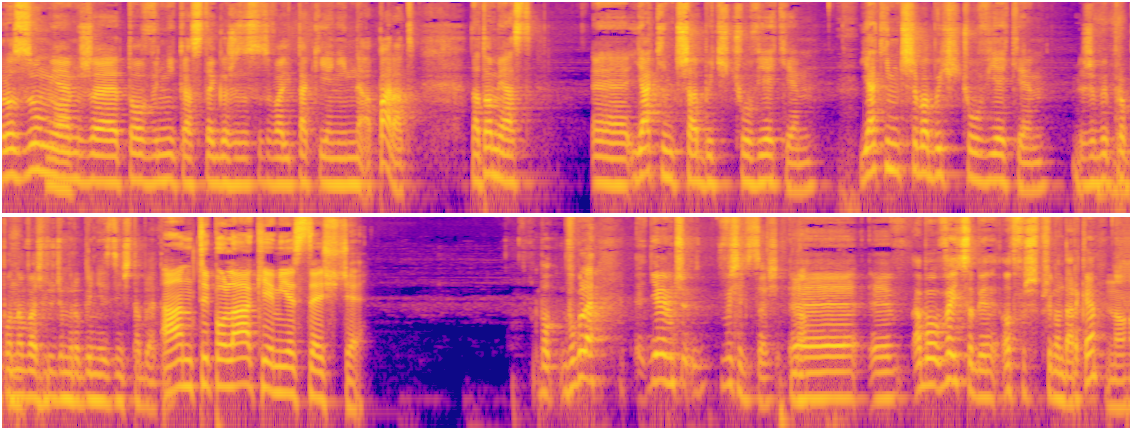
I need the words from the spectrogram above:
Rozumiem, no. że to wynika z tego, że zastosowali taki, a nie inny aparat. Natomiast e, jakim trzeba być człowiekiem? Jakim trzeba być człowiekiem, żeby proponować ludziom robienie zdjęć tabletem? Antypolakiem jesteście. Bo w ogóle, nie wiem, czy wyśleć coś. No. E, e, albo wejdź sobie, otwórz przeglądarkę. No.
